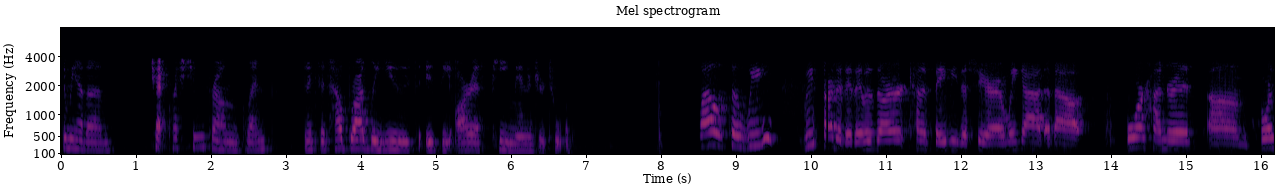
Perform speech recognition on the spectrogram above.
Then we have a chat question from Glenn, and it says, how broadly used is the RFP Manager tool? Well, so we we started it. It was our kind of baby this year, and we got about 400 um, for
